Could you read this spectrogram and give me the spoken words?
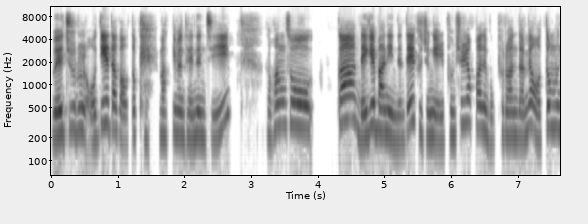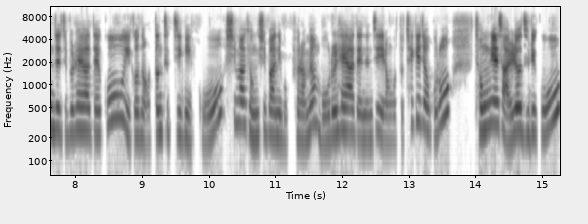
외주를 어디에다가 어떻게 맡기면 되는지 황소 가 4개 반이 있는데 그 중에 일품 실력반을 목표로 한다면 어떤 문제집을 해야 되고 이거는 어떤 특징이 있고 심화 경시반이 목표라면 뭐를 해야 되는지 이런 것도 체계적으로 정리해서 알려드리고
